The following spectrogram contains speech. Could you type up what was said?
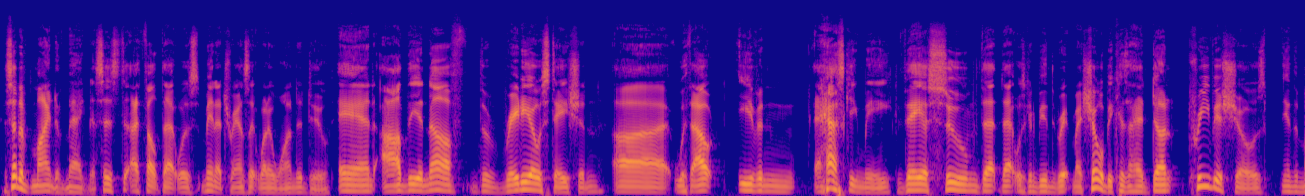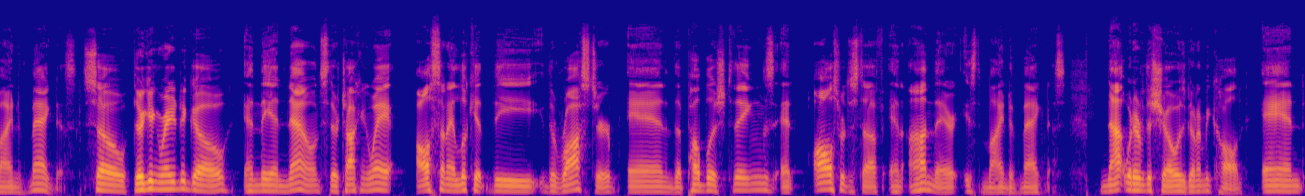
Instead of Mind of Magnus, I felt that was may not translate what I wanted to do. And oddly enough, the radio station, uh, without even asking me, they assumed that that was going to be my show because I had done previous shows in the Mind of Magnus. So they're getting ready to go, and they announce they're talking away all of a sudden I look at the the roster and the published things and all sorts of stuff, and on there is the Mind of Magnus, not whatever the show is going to be called. And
